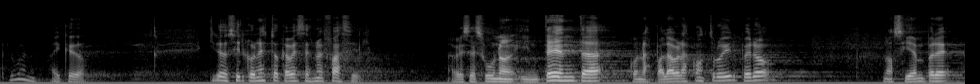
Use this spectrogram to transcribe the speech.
Pero bueno, ahí quedó. Quiero decir con esto que a veces no es fácil. A veces uno intenta con las palabras construir, pero no siempre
